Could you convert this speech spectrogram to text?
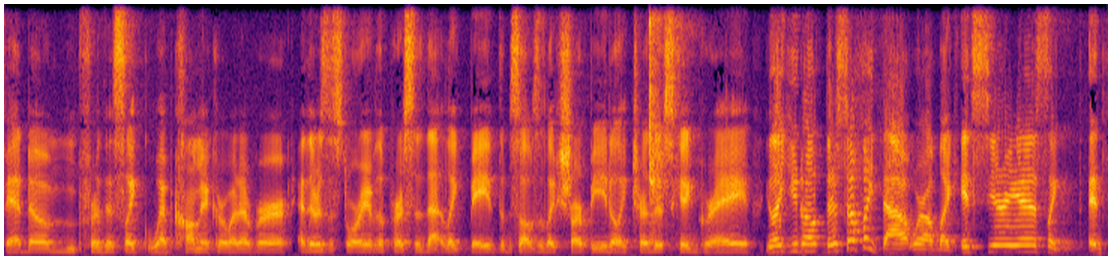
fandom for this like web comic or whatever and there was a story of the person that like bathed themselves in like sharpie to like turn their skin gray like you know there's stuff like that where i'm like it's serious like it,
